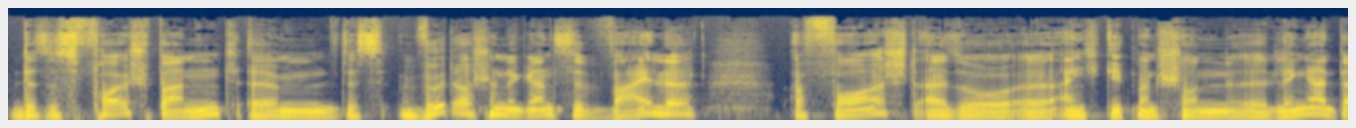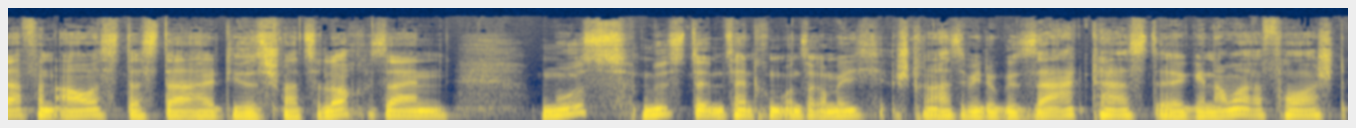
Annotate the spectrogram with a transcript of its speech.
Das ist voll spannend. Ähm, das wird auch schon eine ganze Weile erforscht. Also äh, eigentlich geht man schon äh, länger davon aus, dass da halt dieses schwarze Loch sein muss, müsste im Zentrum unserer Milchstraße, wie du gesagt hast, genauer erforscht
